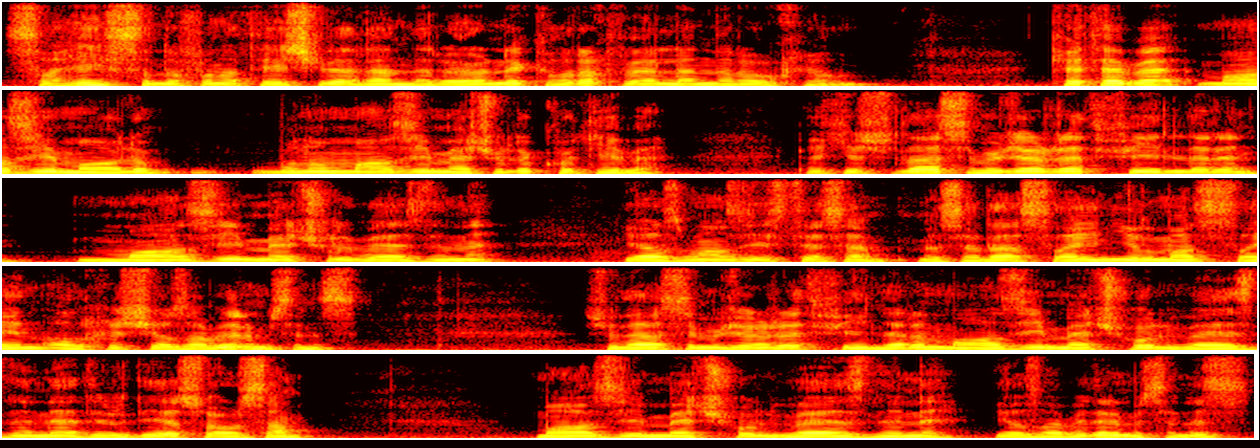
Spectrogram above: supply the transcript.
sahih sınıfına teşkil edenlere örnek olarak verilenleri okuyalım. Ketebe mazi malum. Bunun mazi meçhulü kutibe. Peki sülasi mücerret fiillerin mazi meçhul veznini yazmanızı istesem mesela Sayın Yılmaz, Sayın Alkış yazabilir misiniz? Sülasi mücerret fiillerin mazi meçhul vezni nedir diye sorsam mazi meçhul veznini yazabilir misiniz?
